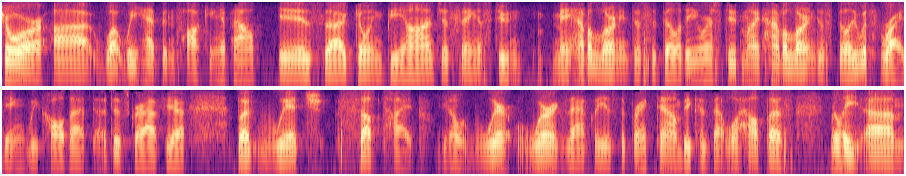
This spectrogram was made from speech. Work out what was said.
Sure. Uh, what we had been talking about is uh, going beyond just saying a student may have a learning disability or a student might have a learning disability with writing. We call that a dysgraphia. But which subtype? You know, where where exactly is the breakdown? Because that will help us really um,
